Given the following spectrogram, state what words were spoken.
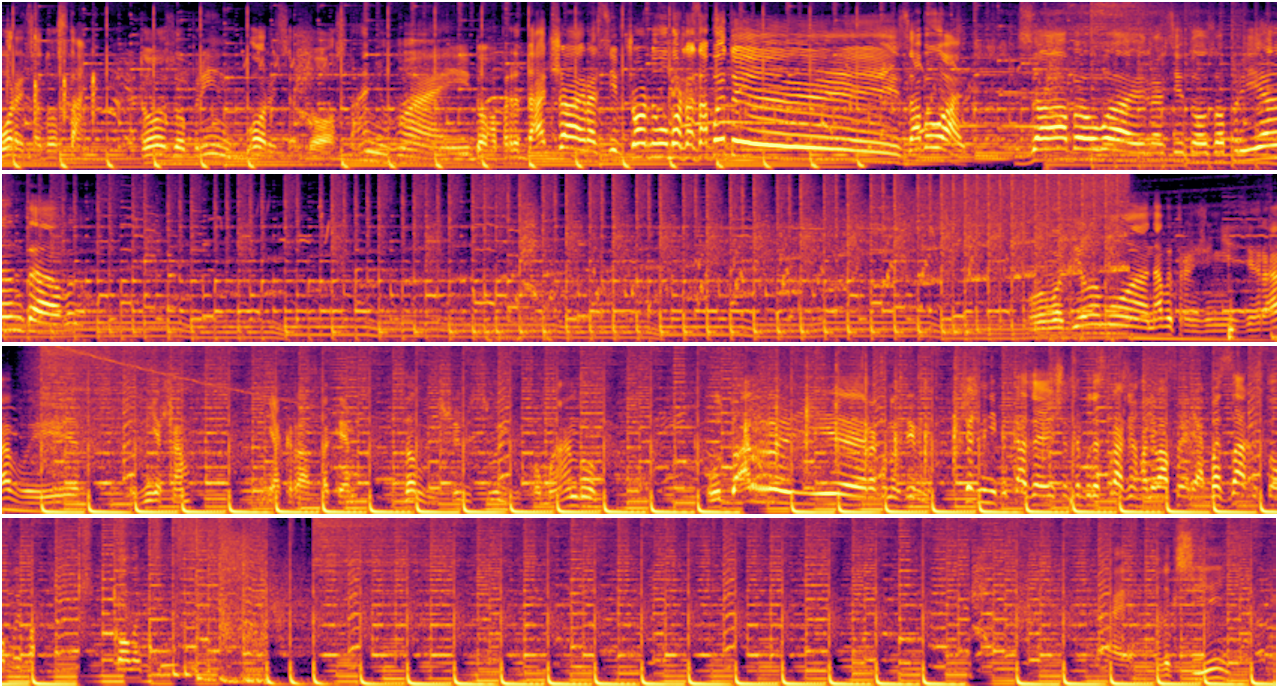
бореться до останнього. Тозопрін бореться до останнього. І довга передача. Гравці в чорному можна забити. Забивають. Забивають гравці Тозопрін. Та ви- В білому на випередженні зіграв і з м'ячем якраз таки залишив свою команду. Удар і рахунок рівний. Що ж мені підказує, що це буде справжня гольова ферія без захисту обидва колектив. Олексій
